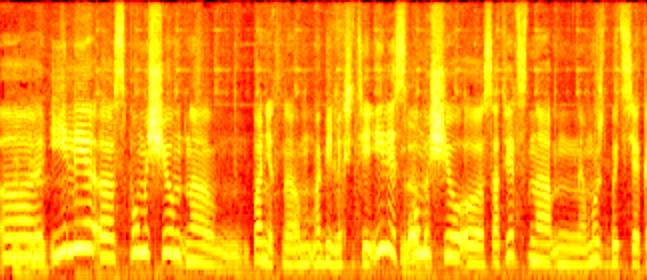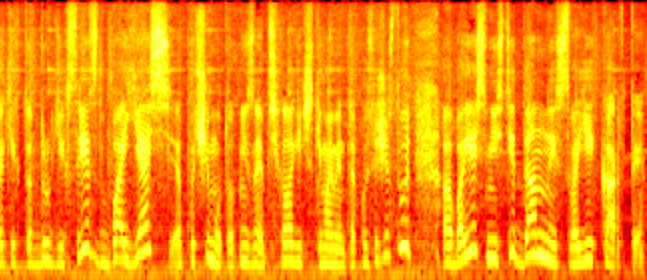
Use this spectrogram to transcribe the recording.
угу. или э, с помощью, э, понятно, мобильных сетей, или с да, помощью, да. соответственно, может быть, каких-то других средств, боясь почему-то, вот не знаю, психологический момент такой существует, боясь внести данные своей карты.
